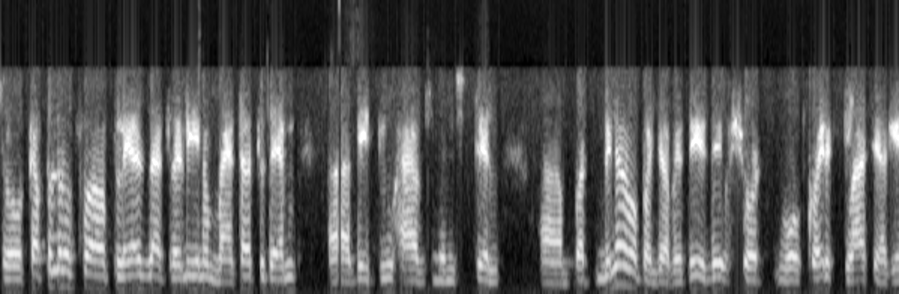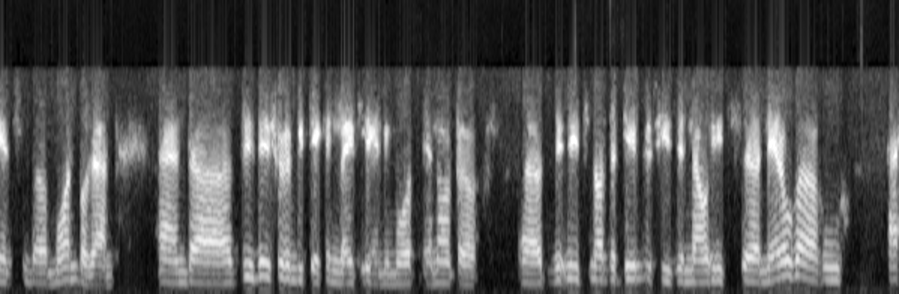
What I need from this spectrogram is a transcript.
So a couple of uh, players that really you know matter to them. Uh, they do have them still. Uh, but Minerva Punjab, they they showed were quite a class against the Mohun Bagan, and uh, they, they shouldn't be taken lightly anymore. They're not. Uh, uh, it's not the debut season now. It's uh, NEROCA who has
